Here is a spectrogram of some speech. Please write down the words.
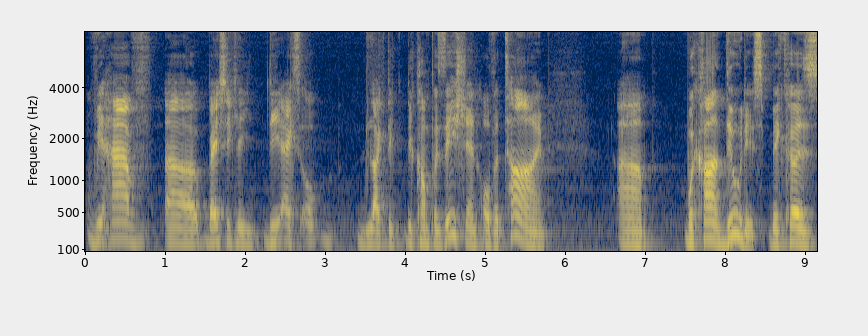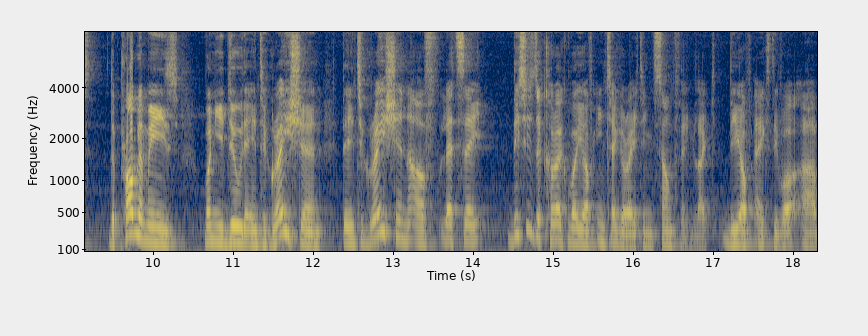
we have uh, basically dx like the, the composition over time um, we can't do this because the problem is when you do the integration the integration of let's say this is the correct way of integrating something like d of x uh,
